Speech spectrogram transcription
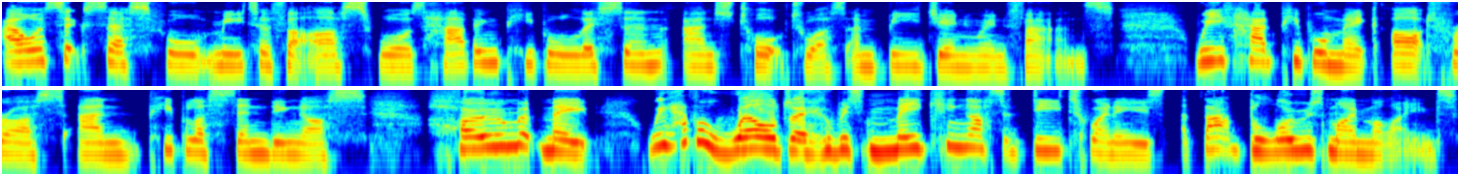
our successful meter for us was having people listen and talk to us and be genuine fans. We've had people make art for us, and people are sending us homemade. We have a welder who is making us D20s. That blows my mind.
